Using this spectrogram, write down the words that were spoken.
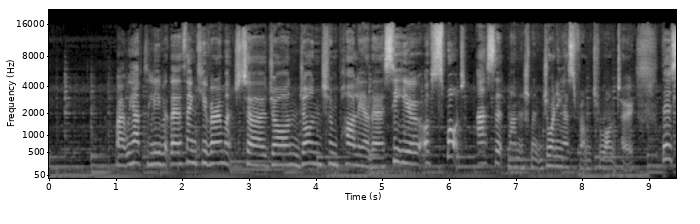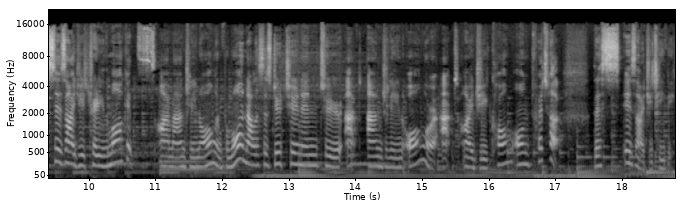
Right, we have to leave it there. Thank you very much to John. John Ciampaglia there, CEO of Sprott Asset Management, joining us from Toronto. This is IG's Trading the Markets. I'm Angeline Ong, and for more analysis, do tune in to at Angeline Ong or at IGCom on Twitter. This is IGTV.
